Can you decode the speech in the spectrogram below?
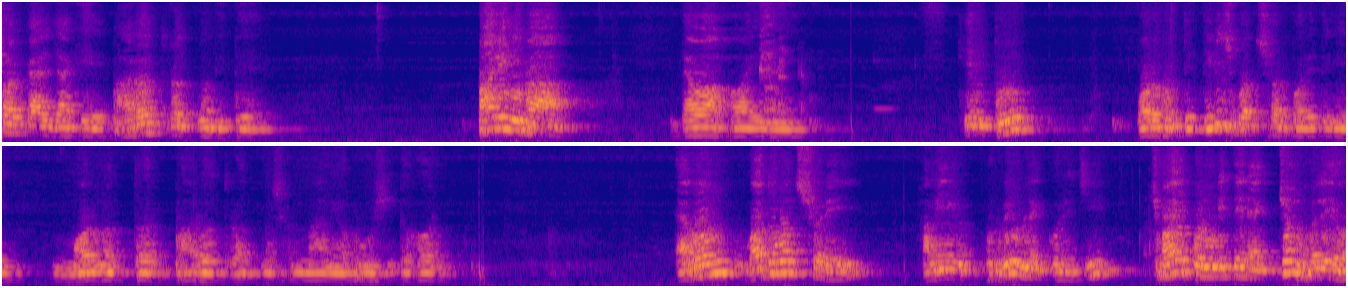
সরকার যাকে ভারত রত্ন দিতে পারেনি বা দেওয়া হয়নি। কিন্তু পরবর্তী তিরিশ বৎসর পরে তিনি মরণোত্তর ভারত রত্ন সম্মানে ভূষিত হন। এবং গত বৎসরেই আমি পূর্বে উল্লেখ করেছি, ছয় পণ্ডিতের একজন হলেও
